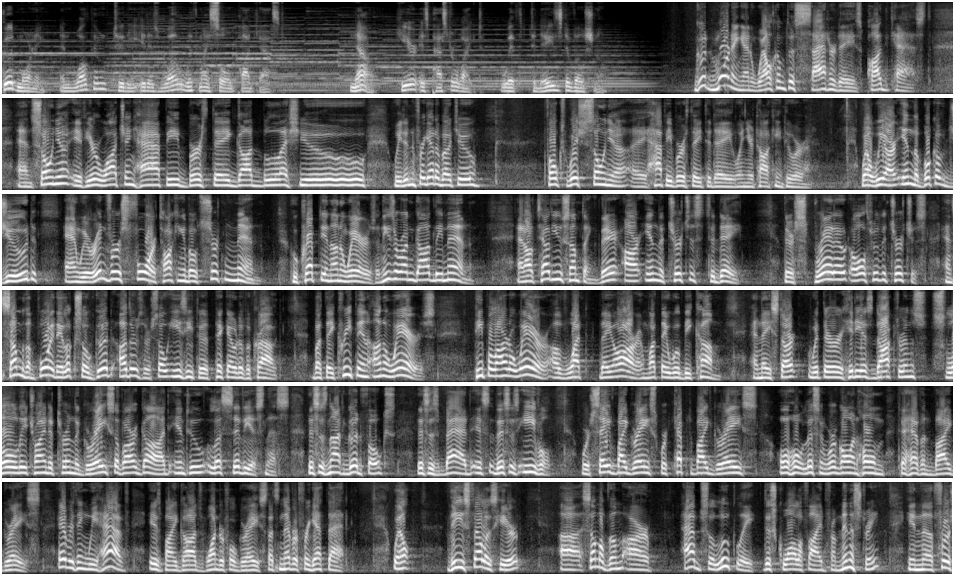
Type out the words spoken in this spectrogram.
Good morning, and welcome to the It Is Well With My Soul podcast. Now, here is Pastor White with today's devotional. Good morning, and welcome to Saturday's podcast. And Sonia, if you're watching, happy birthday. God bless you. We didn't forget about you. Folks, wish Sonia a happy birthday today when you're talking to her. Well, we are in the book of Jude, and we are in verse 4 talking about certain men who crept in unawares, and these are ungodly men. And I'll tell you something, they are in the churches today. They're spread out all through the churches. And some of them, boy, they look so good. Others are so easy to pick out of a crowd. But they creep in unawares. People aren't aware of what they are and what they will become. And they start with their hideous doctrines, slowly trying to turn the grace of our God into lasciviousness. This is not good, folks. This is bad. It's, this is evil. We're saved by grace. We're kept by grace. Oh, listen, we're going home to heaven by grace. Everything we have is by God's wonderful grace. Let's never forget that. Well, these fellows here, uh, some of them are absolutely disqualified from ministry. In uh, 1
